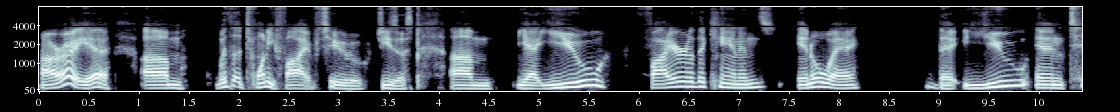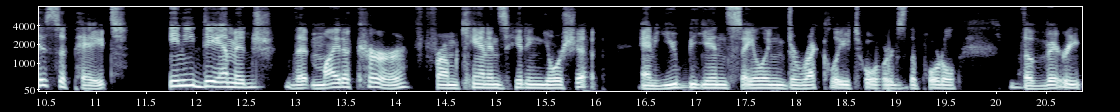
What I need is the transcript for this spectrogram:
All right, yeah. Um with a 25 too. Jesus. Um yeah, you fire the cannons in a way that you anticipate any damage that might occur from cannons hitting your ship and you begin sailing directly towards the portal the very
